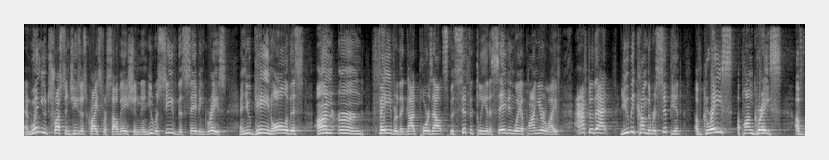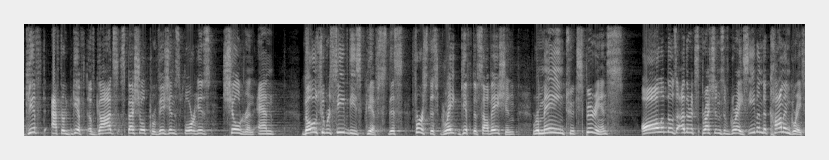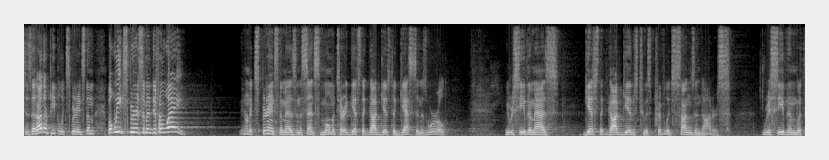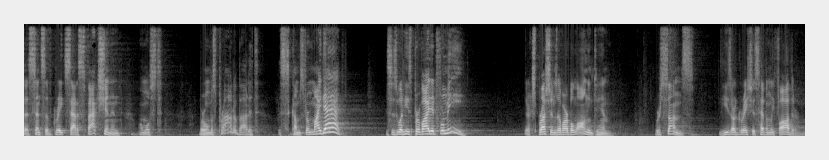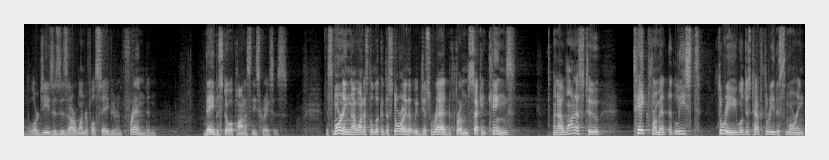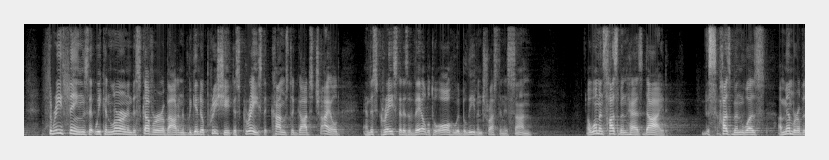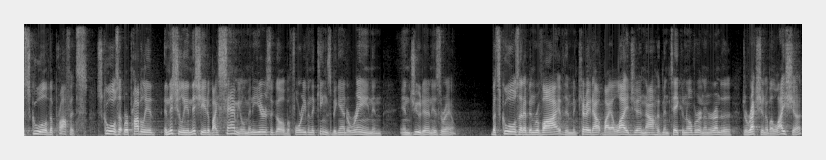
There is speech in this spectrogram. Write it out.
And when you trust in Jesus Christ for salvation and you receive this saving grace and you gain all of this unearned favor that God pours out specifically in a saving way upon your life, after that, you become the recipient of grace upon grace of gift after gift of God's special provisions for his children. And those who receive these gifts, this first, this great gift of salvation, remain to experience all of those other expressions of grace, even the common graces that other people experience them, but we experience them in a different way. We don't experience them as, in a sense, momentary gifts that God gives to guests in His world. We receive them as gifts that God gives to his privileged sons and daughters. receive them with a sense of great satisfaction and almost, we're almost proud about it. This comes from my dad. This is what he's provided for me. They're expressions of our belonging to him. We're sons. He's our gracious Heavenly Father. The Lord Jesus is our wonderful Savior and friend, and they bestow upon us these graces. This morning, I want us to look at the story that we've just read from 2 Kings and I want us to take from it at least three, we'll just have three this morning, three things that we can learn and discover about and begin to appreciate this grace that comes to God's child and this grace that is available to all who would believe and trust in his son. A woman's husband has died. This husband was a member of the school of the prophets, schools that were probably initially initiated by Samuel many years ago, before even the kings began to reign in, in Judah and Israel. But schools that have been revived and been carried out by Elijah and now have been taken over and are under the direction of Elisha.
